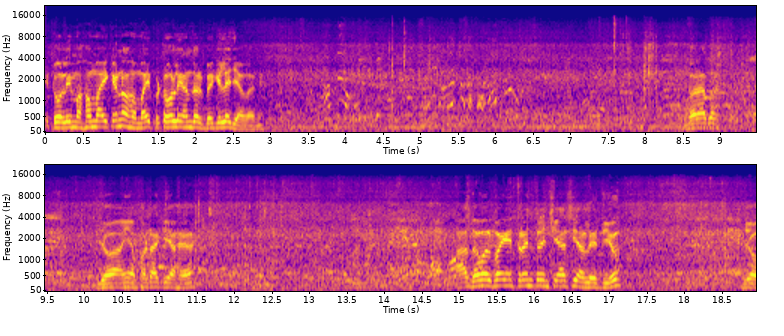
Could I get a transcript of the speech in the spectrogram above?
એ ટોલીમાં હમાય કે ન હમાય પણ ટોલી અંદર ભેગી લઈ જવાની. બરાબર. જો અહીંયા ફટાકિયા હે આ ધવલભાઈ ત્રણ ત્રણ ચાર ચાર લીધી જો.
